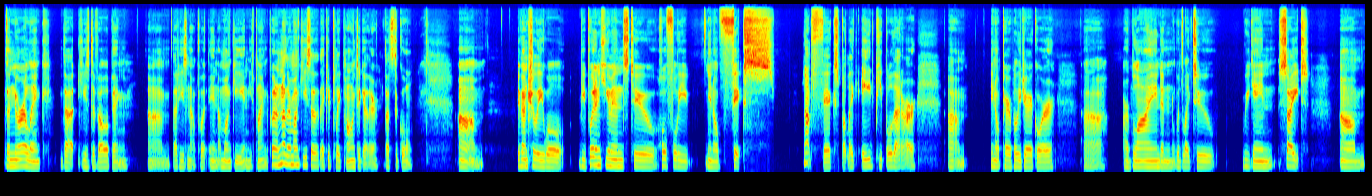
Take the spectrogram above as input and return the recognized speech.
the Neuralink that he's developing, um, that he's now put in a monkey, and he's planning to put another monkey so that they could play Pong together. That's the goal. Um, eventually, will be put in humans to hopefully, you know, fix, not fix, but like aid people that are, um, you know, paraplegic or uh, are blind and would like to regain sight. Um,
